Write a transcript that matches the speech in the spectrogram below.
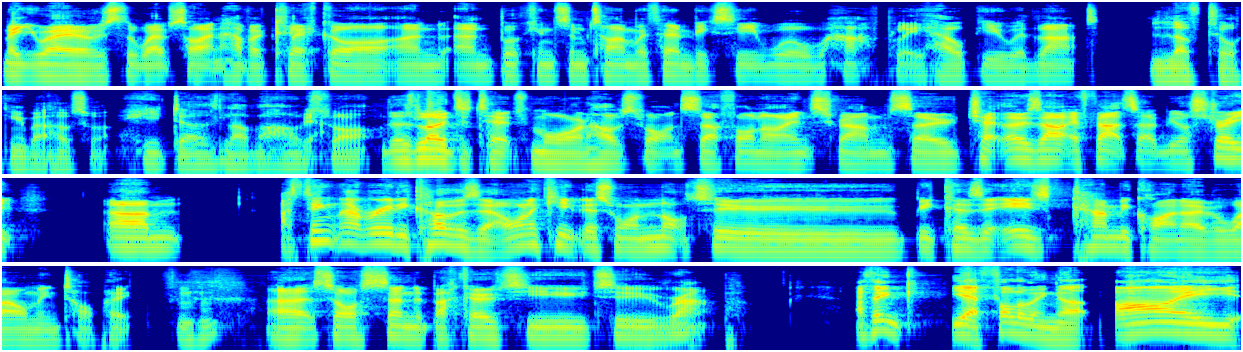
make your way over to the website and have a click or and, and book in some time with him because he will happily help you with that. Love talking about HubSpot. He does love a HubSpot. Yeah. There's loads of tips more on HubSpot and stuff on our Instagram. So check those out if that's up your street. Um, I think that really covers it. I want to keep this one not too because it is can be quite an overwhelming topic. Mm-hmm. Uh, so I'll send it back over to you to wrap. I think, yeah, following up, I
